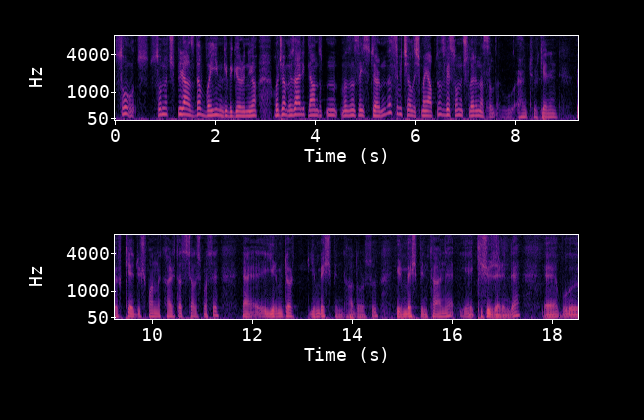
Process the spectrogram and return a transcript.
So- sonuç biraz da vahim gibi görünüyor. Hocam özellikle anlatmanızı istiyorum. Nasıl bir çalışma yaptınız ve sonuçları nasıldı? Yani Türkiye'nin öfke düşmanlık haritası çalışması yani 24 25 bin daha doğrusu 25 bin tane e, kişi üzerinde E, bu,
